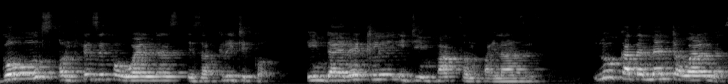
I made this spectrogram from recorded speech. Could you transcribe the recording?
goals on physical wellness is a critical. Indirectly, it impacts on finances. Look at the mental wellness.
